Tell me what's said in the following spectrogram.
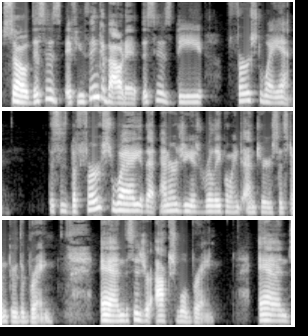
So, this is, if you think about it, this is the first way in. This is the first way that energy is really going to enter your system through the brain. And this is your actual brain. And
